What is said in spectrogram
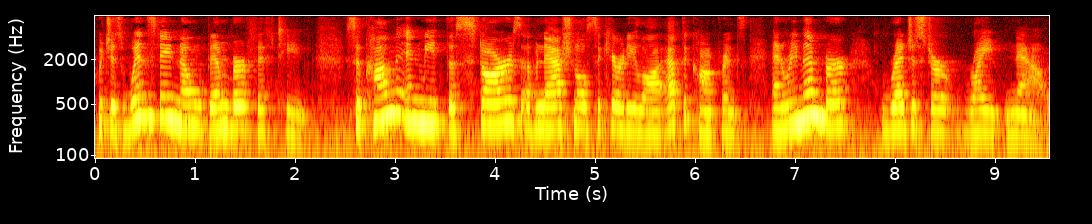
which is Wednesday, November 15th. So come and meet the stars of national security law at the conference, and remember, register right now.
